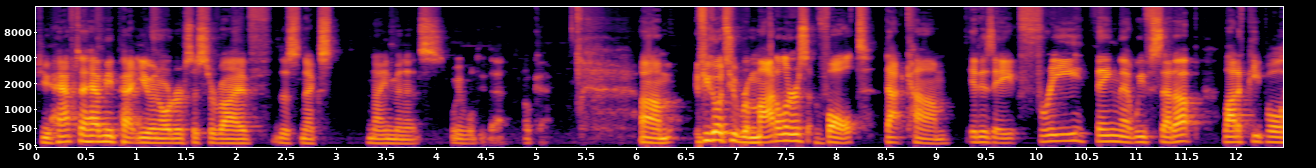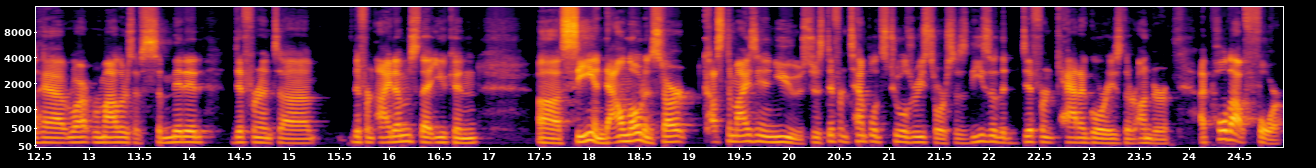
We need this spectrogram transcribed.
If you have to have me pet you in order to survive this next nine minutes, we will do that. Okay. Um, if you go to remodelersvault.com, it is a free thing that we've set up. A lot of people have remodelers have submitted different uh, different items that you can uh, see and download and start customizing and use. Just different templates, tools, resources. These are the different categories they're under. I pulled out four.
